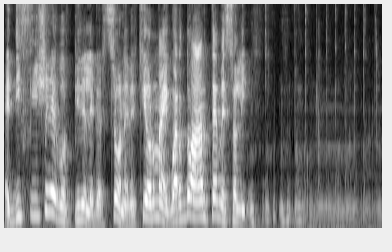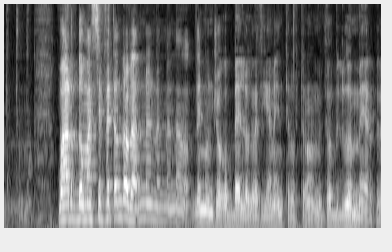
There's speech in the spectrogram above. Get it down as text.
è difficile colpire le persone, perché io ormai guardo Anthem e sto lì... Guardo Mass Effect Andromeda, no, no, no, no, dammi un gioco bello graficamente, perché non mi fa due merda.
